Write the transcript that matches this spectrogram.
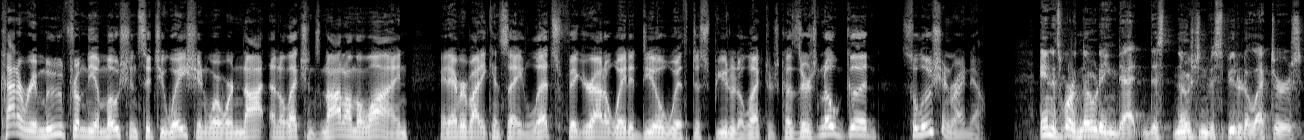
kind of removed from the emotion situation where we're not an election's not on the line and everybody can say let's figure out a way to deal with disputed electors because there's no good solution right now. And it's worth noting that this notion of disputed electors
